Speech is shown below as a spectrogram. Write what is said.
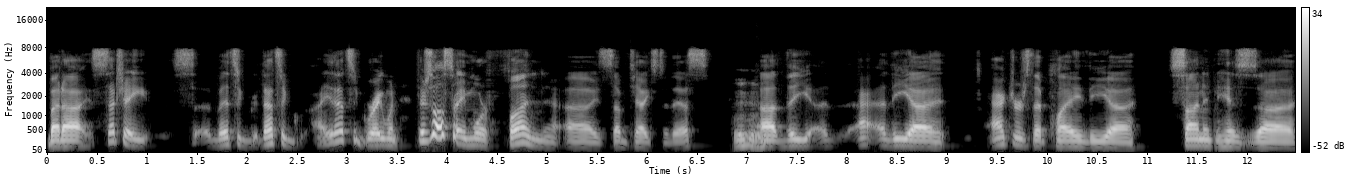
but uh such a s- but it's a that's a that's a great one. There's also a more fun uh subtext to this. Mhm. Uh the uh, the uh actors that play the uh son and his uh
